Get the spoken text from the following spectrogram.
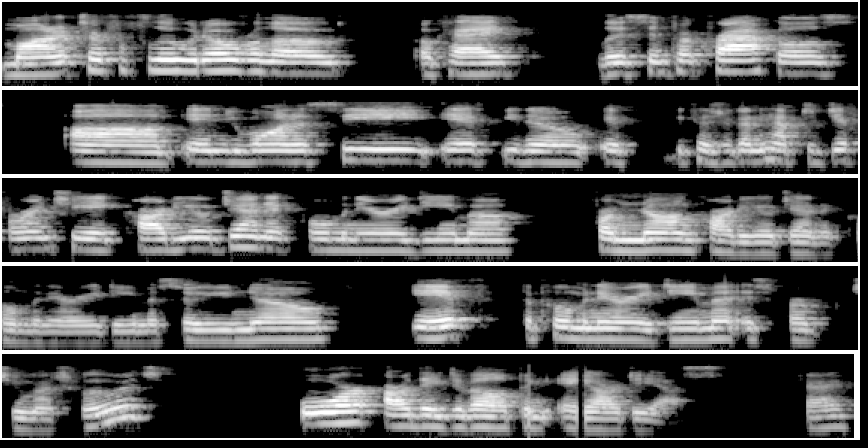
monitor for fluid overload, okay? Listen for crackles. Um, and you want to see if, you know, if because you're going to have to differentiate cardiogenic pulmonary edema from non cardiogenic pulmonary edema. So you know if the pulmonary edema is for too much fluid or are they developing ARDS, okay?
